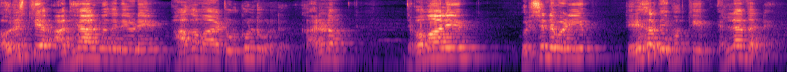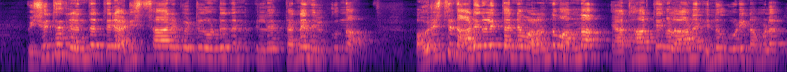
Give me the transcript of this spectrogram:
പൗരസ്ത്യ ആധ്യാത്മികതയുടെയും ഭാഗമായിട്ട് ഉൾക്കൊണ്ടുകൊണ്ട് കാരണം ജപമാലയും കുരിശിന്റെ വഴിയും തിരഹൃദയ ഭക്തിയും എല്ലാം തന്നെ വിശുദ്ധ ഗ്രന്ഥത്തിൽ അടിസ്ഥാനപ്പെട്ടുകൊണ്ട് തന്നെ- നിൽക്കുന്ന പൗരസ്ത്യ നാടുകളിൽ തന്നെ വളർന്നു വന്ന യാഥാർത്ഥ്യങ്ങളാണ് എന്നുകൂടി നമ്മൾ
